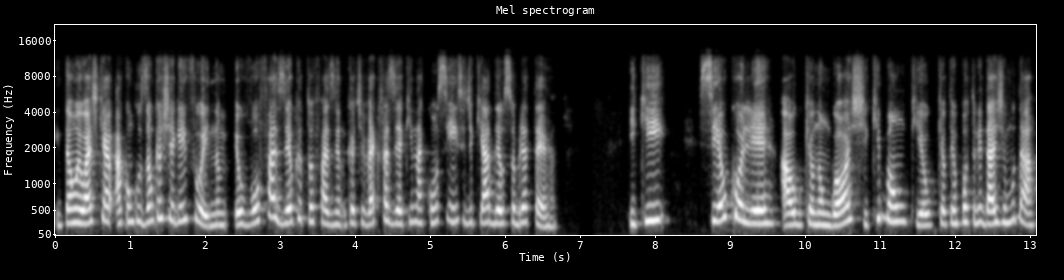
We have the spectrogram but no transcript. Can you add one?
Então eu acho que a, a conclusão que eu cheguei foi: não, eu vou fazer o que eu estou fazendo, o que eu tiver que fazer aqui na consciência de que há Deus sobre a terra. E que se eu colher algo que eu não goste, que bom, que eu, que eu tenho oportunidade de mudar.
